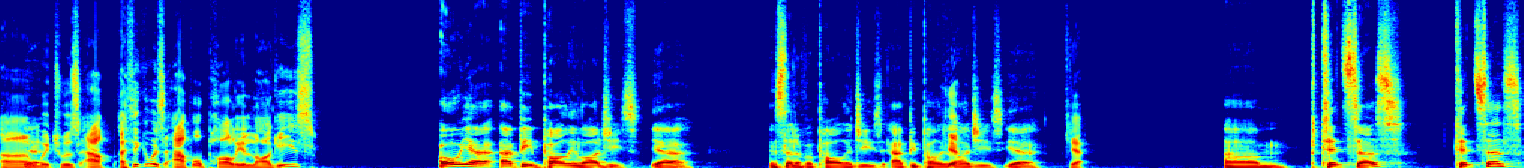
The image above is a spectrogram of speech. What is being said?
um, Yeah. which was, App- I think it was Apple Polyloggies. Oh yeah, epipolylogies. Yeah, instead of apologies, epipolylogies. Yeah. Yeah. Um, titsas, titsas,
